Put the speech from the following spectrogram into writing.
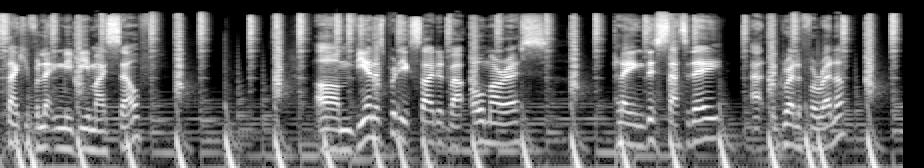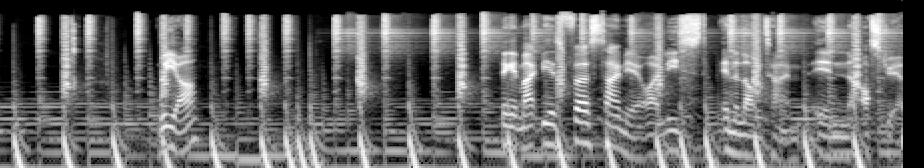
Thank you for letting me be myself. Um, Vienna's pretty excited about Omar S playing this Saturday at the Grelle Forelle. We are. I think it might be his first time here, or at least in a long time, in Austria.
